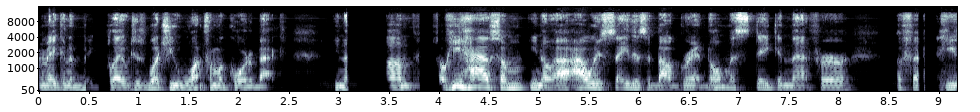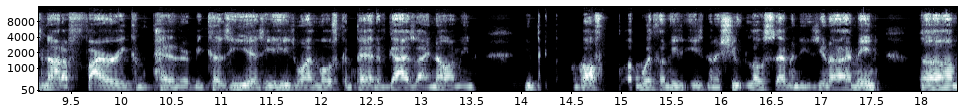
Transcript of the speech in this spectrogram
making a big play, which is what you want from a quarterback. You know, um, so he has some. You know, I, I always say this about Grant: don't mistake in that for a effect. He's not a fiery competitor because he is. He, he's one of the most competitive guys I know. I mean, you pick up a golf club with him, he, he's going to shoot low seventies. You know what I mean? Um,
